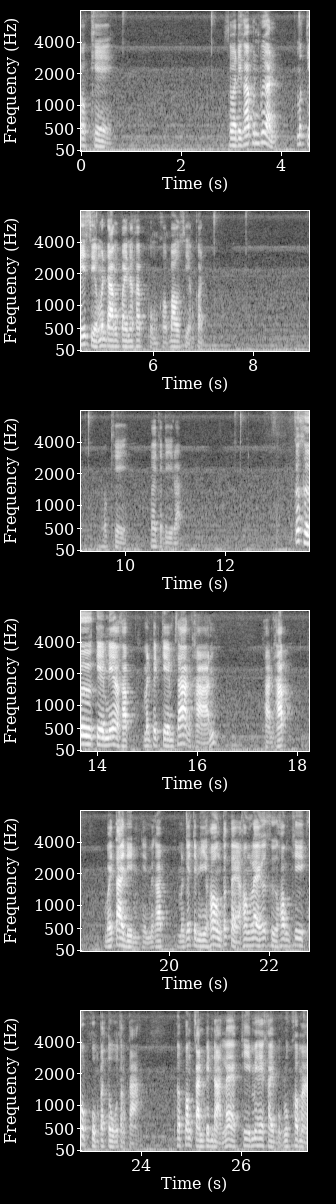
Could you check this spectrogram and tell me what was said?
โอเค สวัสดีครับเพื่อนๆ เมื่อกี้เสียงมันดังไปนะครับ ผมขอเบาเสียงก่อน โอเค น่าจะดีละ ก็คือเกมนี้ครับ มันเป็นเกมสร้างฐาน ฐานทัพไว้ใต้ดิน เห็นไหมครับ มันก็จะมีห้องตั้งแต่ห้องแรกก็คือห้องที่ควบคุมประตูต่างๆ เพื่อป้องกันเป็นด่านแรกที่ไม่ให้ใครบุกรุกเข้ามา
